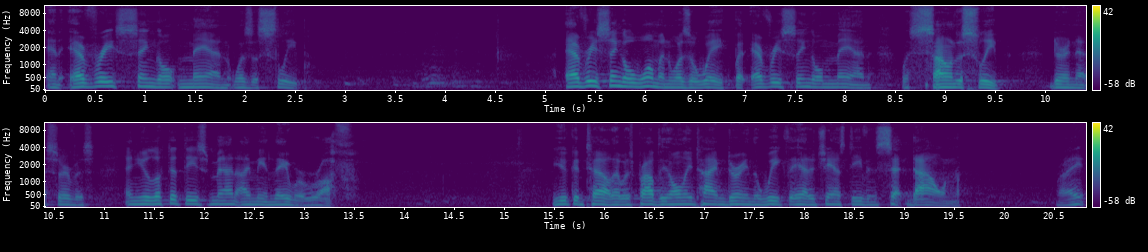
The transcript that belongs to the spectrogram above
And every single man was asleep. Every single woman was awake, but every single man was sound asleep during that service. And you looked at these men, I mean, they were rough. You could tell that was probably the only time during the week they had a chance to even sit down, right?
